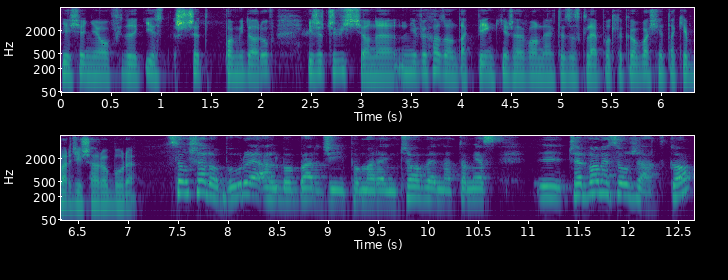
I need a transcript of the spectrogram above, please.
jesienią, wtedy jest szczyt pomidorów i rzeczywiście one nie wychodzą tak pięknie czerwone jak te ze sklepu, tylko właśnie takie bardziej szarobure. Są szarobure albo bardziej pomarańczowe, natomiast czerwone są rzadko.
